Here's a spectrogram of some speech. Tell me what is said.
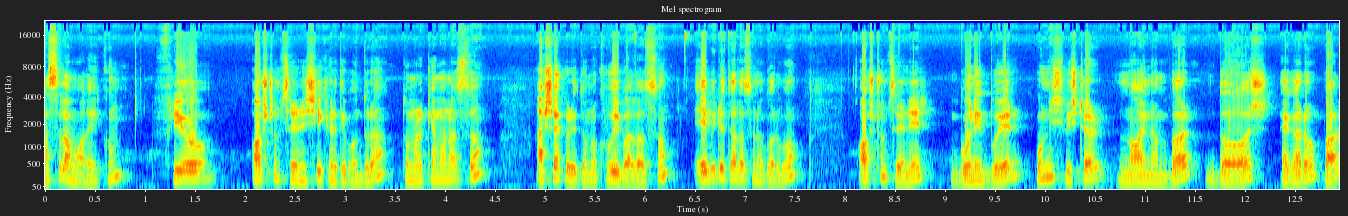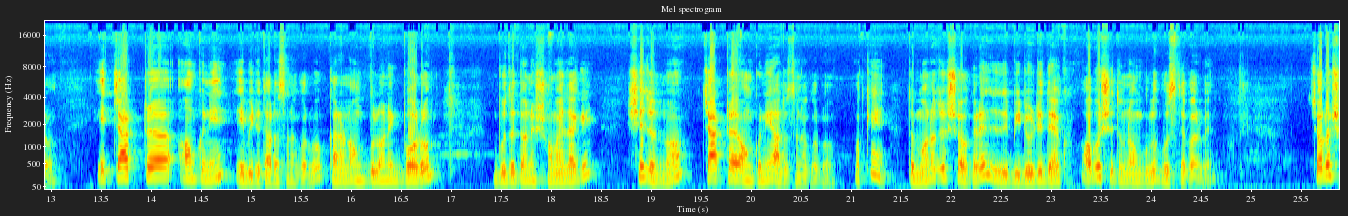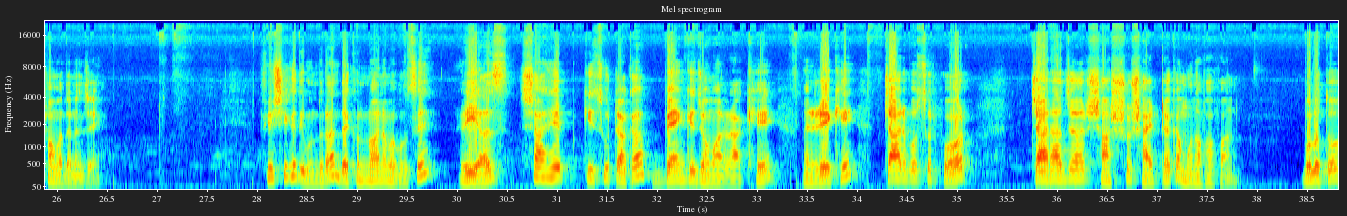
আসসালামু আলাইকুম। প্রিয় অষ্টম শ্রেণির শিক্ষার্থী বন্ধুরা, তোমরা কেমন আছো? আশা করি তোমরা খুবই ভালো আছো। এই ভিডিওতে আলোচনা করব অষ্টম শ্রেণির গণিত বইয়ের উনিশ পৃষ্ঠার নয় নম্বর দশ এগারো বারো। এই চারটা অঙ্ক নিয়ে এই ভিডিওতে আলোচনা করব, কারণ অঙ্কগুলো অনেক বড়, বুঝতে অনেক সময় লাগে, সেজন্য চারটা অঙ্ক নিয়ে আলোচনা করব, ওকে? তো মনোযোগ সহকারে যদি ভিডিওটি দেখো, অবশ্যই তোমরা অঙ্কগুলো বুঝতে পারবে। চলো সমাধানে যাই। প্রিয় শিক্ষার্থী বন্ধুরা, দেখুন নয় নম্বর বলছে, রিয়াজ সাহেব কিছু টাকা ব্যাংকে জমা রাখে মানে রেখে চার বছর পর চার হাজার সাতশো ষাট টাকা মুনাফা পান। বলতো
